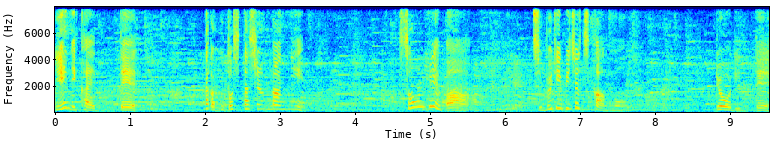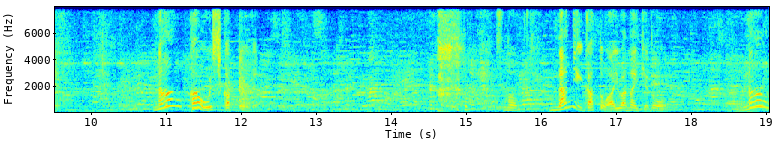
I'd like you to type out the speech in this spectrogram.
家に帰ってなんかふとした瞬間にそういえばジブリ美術館の料理ってが美味しかったよね。その何がとは言わないけどなん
